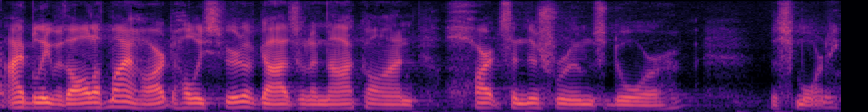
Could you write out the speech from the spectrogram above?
I believe with all of my heart the Holy Spirit of God is going to knock on hearts in this room's door this morning.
